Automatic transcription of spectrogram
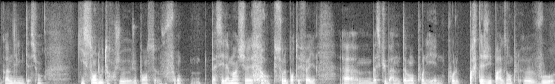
quand même des limitations qui, sans doute, je, pense, vous feront passer la main sur le portefeuille, euh, parce que bah, notamment pour, le partager, par exemple, euh, vos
